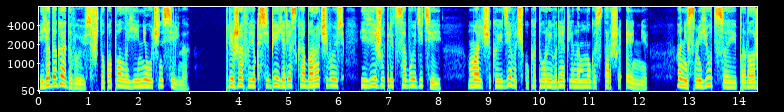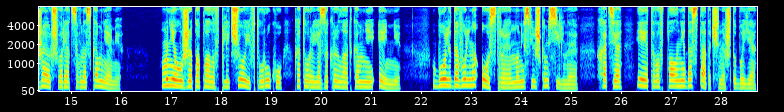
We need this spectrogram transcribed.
И я догадываюсь, что попало ей не очень сильно. Прижав ее к себе, я резко оборачиваюсь и вижу перед собой детей, мальчика и девочку, которые вряд ли намного старше Энни. Они смеются и продолжают швыряться в нас камнями. Мне уже попало в плечо и в ту руку, которой я закрыла от камней Энни. Боль довольно острая, но не слишком сильная, хотя и этого вполне достаточно, чтобы я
